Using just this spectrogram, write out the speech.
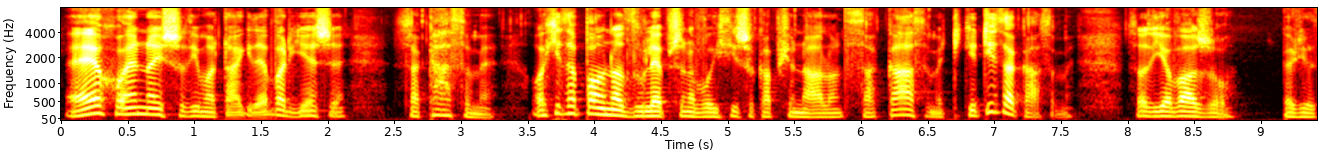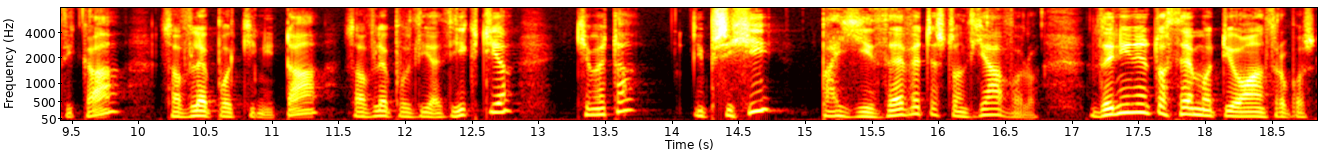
Έχω ένα εισοδηματάκι, δεν βαριέσαι, θα κάθομαι. Όχι θα πάω να δουλέψω να βοηθήσω κάποιον άλλον, θα κάθομαι. Και τι θα κάθομαι; Θα διαβάζω περιοδικά, θα βλέπω κινητά, θα βλέπω διαδίκτυα και μετά η ψυχή παγιδεύεται στον διάβολο. Δεν είναι το θέμα ότι ο άνθρωπος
